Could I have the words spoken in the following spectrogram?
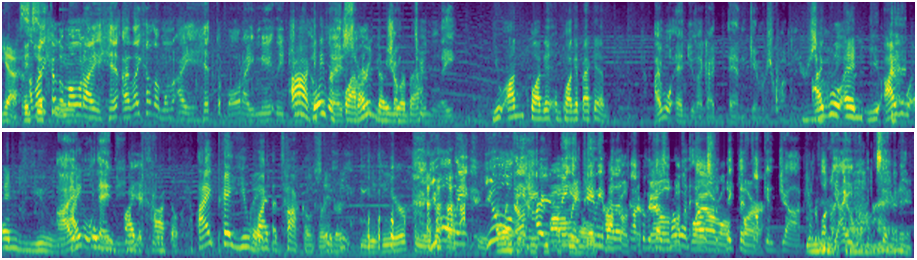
Yes. It's I like just how the moment I hit. I like how the moment I hit the ball and I immediately jump. Ah, out gamer squad, I didn't know you were back." Too late. You unplug it and plug it back in. I will end you like I end Gamer Squad leaders. I will end you. I will end you. I will pay end you by you. the taco. I pay you Wait, by the taco, Would Scooter. easier for me? You only you only Don't hired me and pay me by the taco because no one else would take the fucking job. You're lucky I even considered it.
